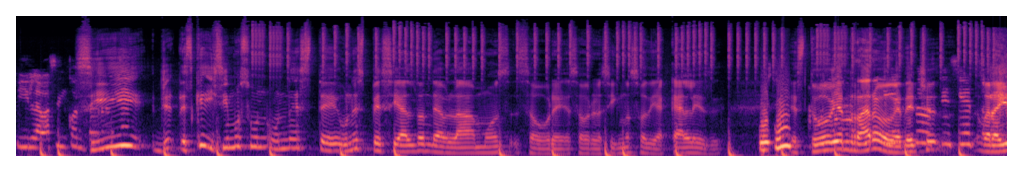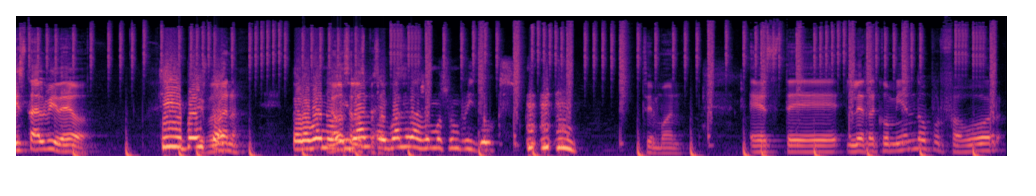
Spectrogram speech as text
y la vas a encontrar. Sí, es que hicimos un, un, este, un especial donde hablábamos sobre, sobre los signos zodiacales. Estuvo bien raro, güey. De hecho, por ahí está el video. Sí, pues, pues bueno. Pero bueno, igual, igual le hacemos un redux. Simón. Este, le recomiendo, por favor,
